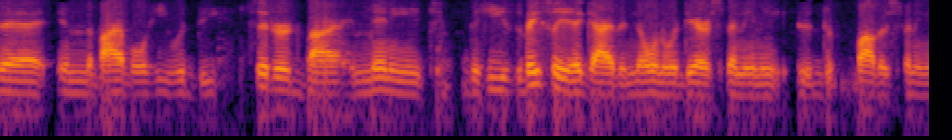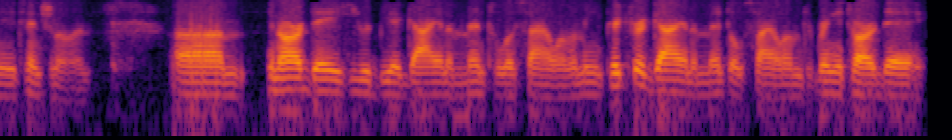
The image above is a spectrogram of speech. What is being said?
that in the Bible he would be considered by many to that he's basically a guy that no one would dare spend any bother spending any attention on. Um, in our day, he would be a guy in a mental asylum. I mean, picture a guy in a mental asylum to bring it to our day.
